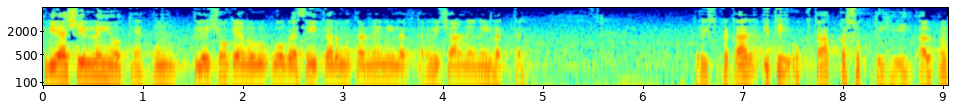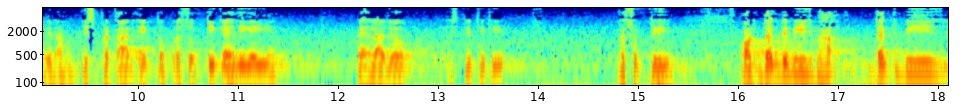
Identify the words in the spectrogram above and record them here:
क्रियाशील नहीं होते हैं। उन क्लेशों के अनुरूप वो वैसे ही कर्म करने नहीं लगता है, विचारने नहीं लगता है। तो इस प्रकार इति उक्ता प्रसुप्ति ही अल्प विराम इस प्रकार एक तो प्रसुप्ति कह दी गई है, पहला जो स्थिति थी, प्रसुप्ति। और दग्ध बीज दग्ध बीज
